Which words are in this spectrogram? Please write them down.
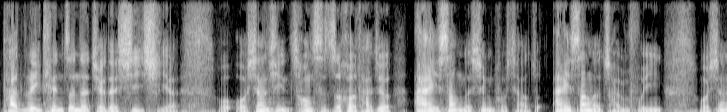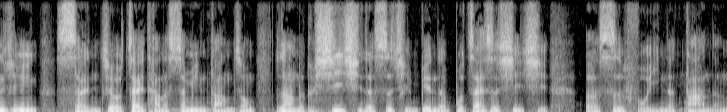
他那一天真的觉得稀奇了。我我相信从此之后，他就爱上了幸福小组，爱上了传福音。我相信神就在他的生命当中。让那个稀奇的事情变得不再是稀奇，而是福音的大能，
